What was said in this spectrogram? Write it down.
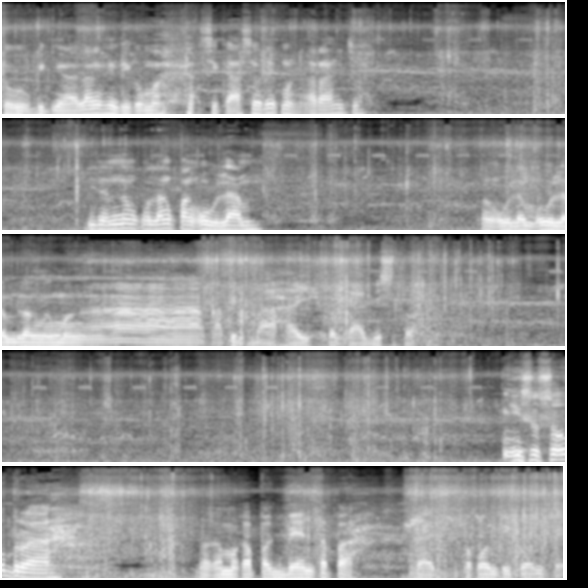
tubig nga lang, hindi ko maasikaso rin mga karanche. Tinanong ko lang pang ulam. Pang ulam-ulam lang ng mga kapitbahay pagka gusto. Yung sobra, baka makapagbenta pa kahit pa konti-konti.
